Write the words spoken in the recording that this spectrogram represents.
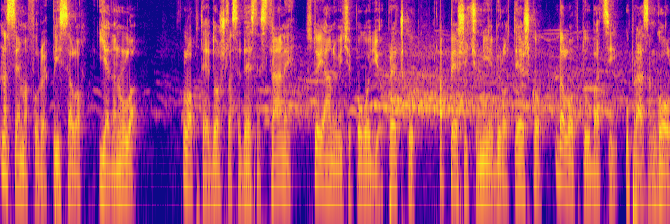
na semaforu je pisalo 1-0. Lopta je došla sa desne strane, Stojanović je pogodio prečku, a Pešiću nije bilo teško da loptu ubaci u prazan gol.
